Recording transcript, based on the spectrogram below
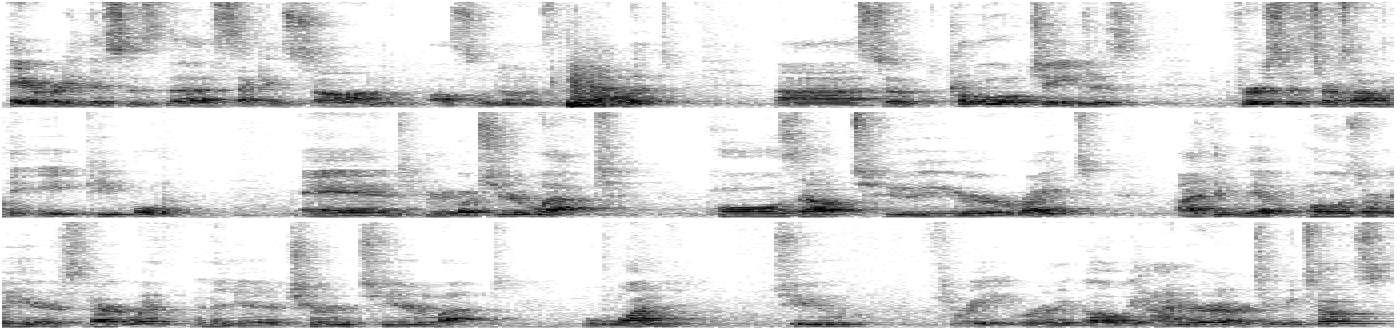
Hey everybody, this is the second song, also known as the ballad. Uh, so a couple little changes. First it starts off with the eight people, and you're going to go to your left. Pulls out to your right. I think we have a pose over here to start with, and then you're going to turn to your left. One, two, three. We're going to go behind our, our tippy toes,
